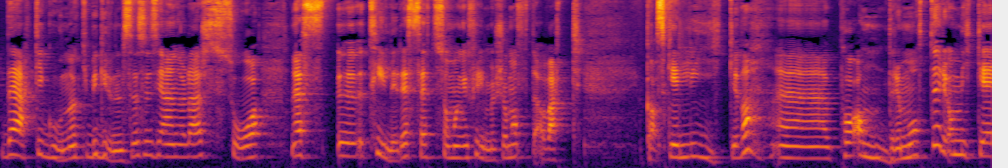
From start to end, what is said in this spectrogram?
Det er ikke god nok begrunnelse, syns jeg, når det er så Når jeg tidligere tidligere sett så mange filmer som ofte har vært ganske like, da. Eh, på andre måter. Om ikke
